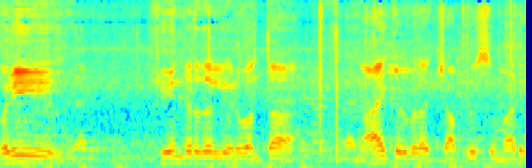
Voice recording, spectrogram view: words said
ಬರೀ ಕೇಂದ್ರದಲ್ಲಿರುವಂಥ ನಾಯಕರುಗಳ ಚಾಪ್ಲೂಸಿ ಮಾಡಿ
